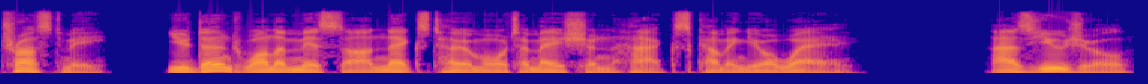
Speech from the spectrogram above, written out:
Trust me, you don't want to miss our next home automation hacks coming your way. As usual,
